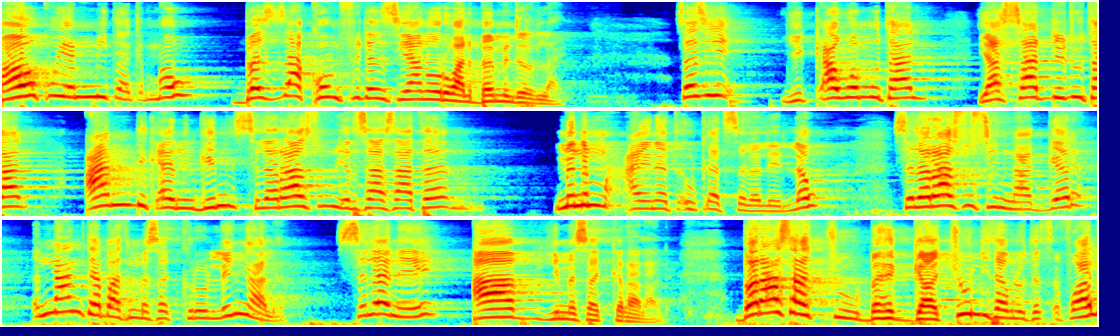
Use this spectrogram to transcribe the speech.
ማወቁ የሚጠቅመው በዛ confidence ያኖረዋል በምድር ላይ። ስለዚህ ይቃወሙታል፣ ያሳድዱታል። አንድ ቀን ግን ስለ ራሱ የተሳሳተ ምንም አይነት እውቀት ስለሌለው ስለ ራሱ ሲናገር እናንተ ባትመሰክሩልኝ አለ፣ ስለ እኔ አብ ይመሰክራል አለ። በራሳችሁ በሕጋችሁ እንዲህ ተብሎ ተጽፏል፣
